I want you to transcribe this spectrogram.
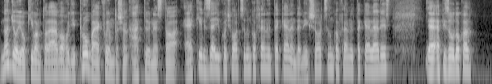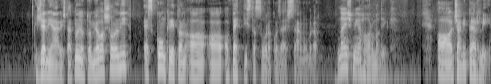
Nagyon jó ki van találva, hogy itt próbálják folyamatosan áttörni ezt a elképzeljük, hogy harcolunk a felnőttek ellen, de még harcolunk a felnőttek ellen részt, e, epizódokat. Zseniális, tehát nagyon tudom javasolni. Ez konkrétan a, a, a vettiszta szórakozás számomra. Na és mi a harmadik? A Jennifer Lee.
